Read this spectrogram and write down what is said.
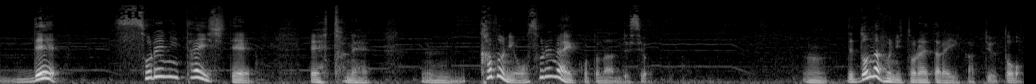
ん、でそれに対して え、っとねうん、過度に恐れないことなんですよ。うん、でどんなふうに捉えたらいいかっていうと、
